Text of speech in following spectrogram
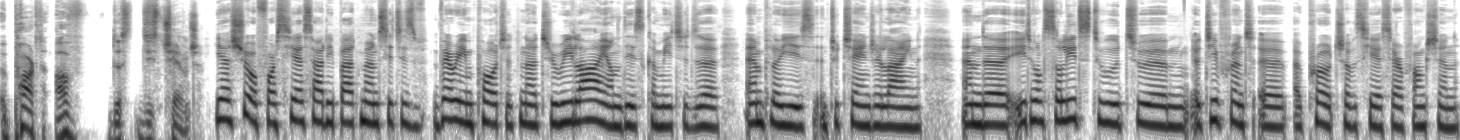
a part of this, this change? Yeah, sure. For CSR departments, it is very important now to rely on these committed uh, employees to change a line. And uh, it also leads to, to um, a different uh, approach of CSR function.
